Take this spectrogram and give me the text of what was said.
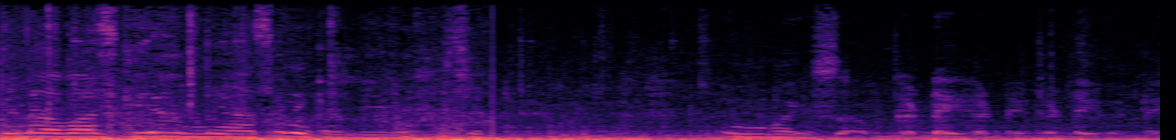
बिना आवाज़ किए हमने यहाँ से निकाल ली है। ओ भाई साहब, गड्ढे गड्ढे गड्ढे गड्ढे।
